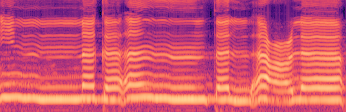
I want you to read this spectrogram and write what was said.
إنك أنت الأعلى.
